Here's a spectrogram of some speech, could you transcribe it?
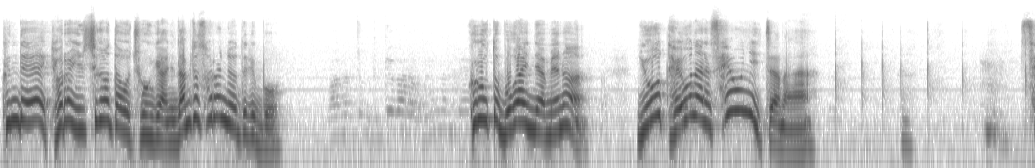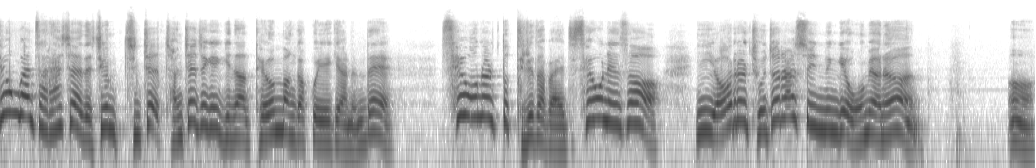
근데 결혼 일찍 한다고 좋은 게 아니야. 남자 서른여덟이 뭐. 그리고 또 뭐가 있냐면은 요 대운 안에 세운이 있잖아. 세운 관찰 하셔야 돼. 지금 진짜 전체적인 그냥 대운만 갖고 얘기하는데 세운을 또 들여다봐야지. 세운에서 이 열을 조절할 수 있는 게 오면은 어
